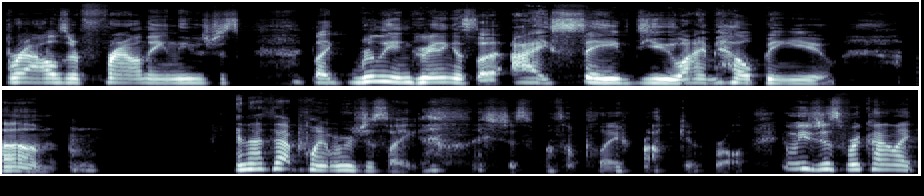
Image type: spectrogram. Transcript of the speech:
brows are frowning, and he was just like really ingraining us like, "I saved you, I'm helping you." Um, and at that point, we were just like, I just want to play rock and roll, and we just were kind of like,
